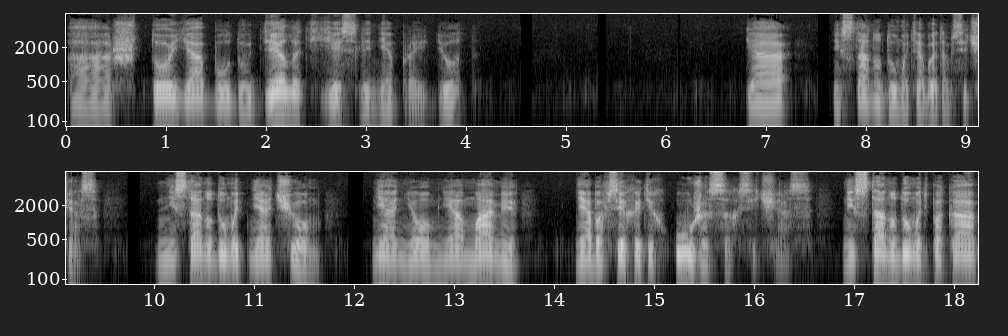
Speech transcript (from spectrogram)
А что я буду делать, если не пройдет? Я не стану думать об этом сейчас. Не стану думать ни о чем, ни о нем, ни о маме, ни обо всех этих ужасах сейчас. Не стану думать пока...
